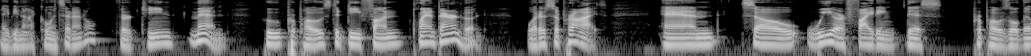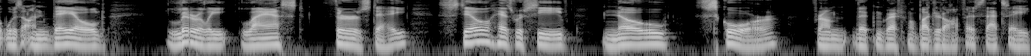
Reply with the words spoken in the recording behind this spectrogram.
maybe not coincidental, 13 men who proposed to defund Planned Parenthood. What a surprise. And so we are fighting this proposal that was unveiled literally last Thursday, still has received no score from the Congressional Budget Office. That's a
